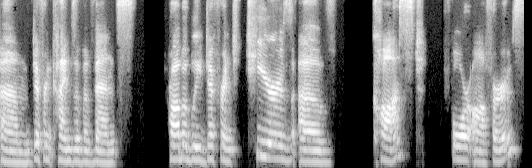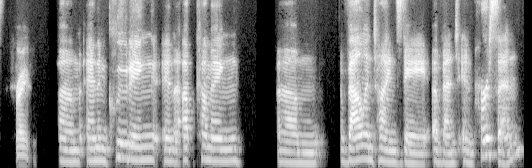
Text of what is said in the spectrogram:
um, different kinds of events, probably different tiers of cost for offers. Right. Um, and including an upcoming um, Valentine's Day event in person.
